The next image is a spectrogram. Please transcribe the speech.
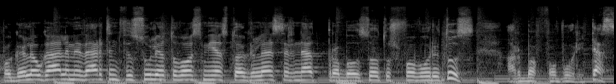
pagaliau galime vertinti visų Lietuvos miestų eglės ir net prabalsuoti už favoritus arba favorites.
